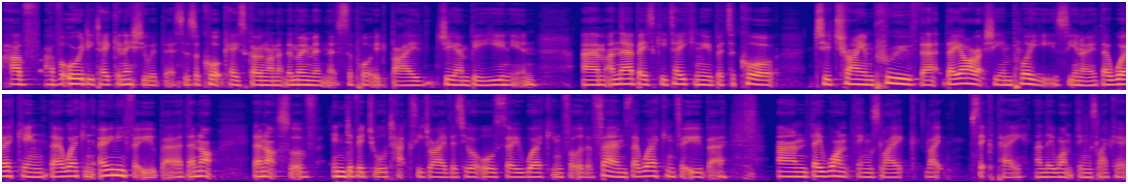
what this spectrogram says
have, have already taken issue with this. There's a court case going on at the moment that's supported by GMB Union. Um, and they're basically taking Uber to court to try and prove that they are actually employees. You know, they're working they're working only for Uber. They're not they're not sort of individual taxi drivers who are also working for other firms. They're working for Uber, and they want things like like sick pay and they want things like a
